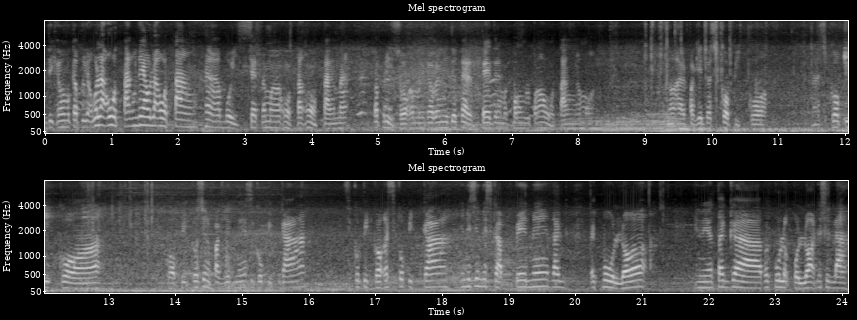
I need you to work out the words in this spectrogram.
Hindi ka makapila. Wala utang niya, wala utang. Ha, boy, set ng mga utang-utang na. Papriso ka man karon ni Duterte. Dili magpangulo pang utang na mo. No, pagid daw si Kopi na si Kopi ko Kopi ko sino paglit niya? Si Kopi ka. Si Kopi ko kasi Kopi ka. Ini si Nescafe ni tag tagpulo ini tag uh, pagpulo-pulo ni sila.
